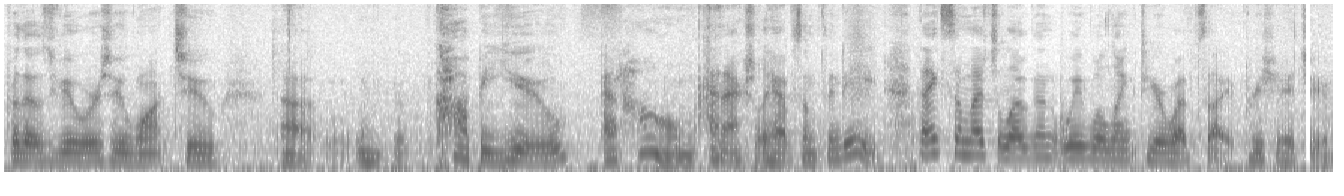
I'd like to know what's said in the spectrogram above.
for those viewers who want to uh, copy you at home and actually have something to eat. Thanks so much, Logan. We will link to your website. Appreciate you.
